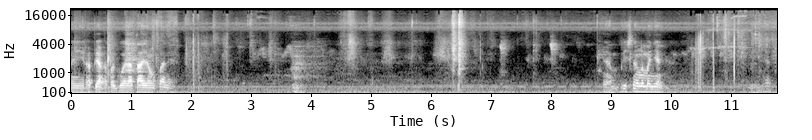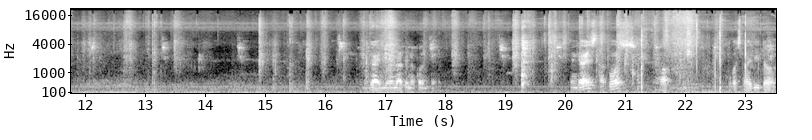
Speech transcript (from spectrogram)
Mahirap yan kapag wala tayong kwan eh. Yan, bilis lang naman yan. Yan. Magain muna natin ng konti. Yan guys, tapos oh, bukas tayo dito.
